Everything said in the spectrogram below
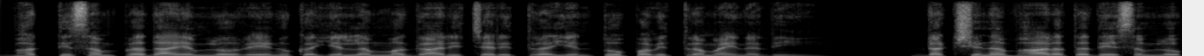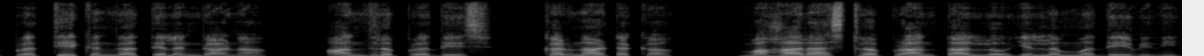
భక్తి సంప్రదాయంలో రేణుక ఎల్లమ్మ గారి చరిత్ర ఎంతో పవిత్రమైనది. దక్షిణ భారతదేశంలో ప్రత్యేకంగా తెలంగాణ ఆంధ్రప్రదేశ్ కర్ణాటక మహారాష్ట్ర ప్రాంతాల్లో ఎల్లమ్మ దేవిని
